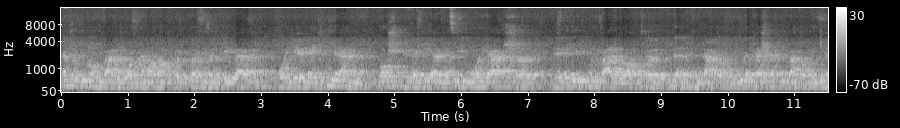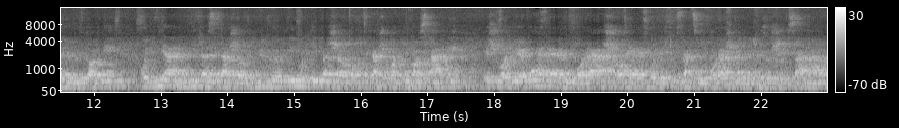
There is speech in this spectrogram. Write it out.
nem csak Dunaújvárosban, hanem annak környezetében, hogy egy ilyen vasmű, egy ilyen cégóriás, egy épipari vállalat tud-e munkát adni, tud-e perspektívát adni, tud-e jövőt adni, hogy milyen intenzitással tud működni, hogy képes-e a kapacitásokat kihasználni, és hogy lehet erőforrás, ahelyett, hogy egy frusztrációforrás legyen egy közösség számára.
